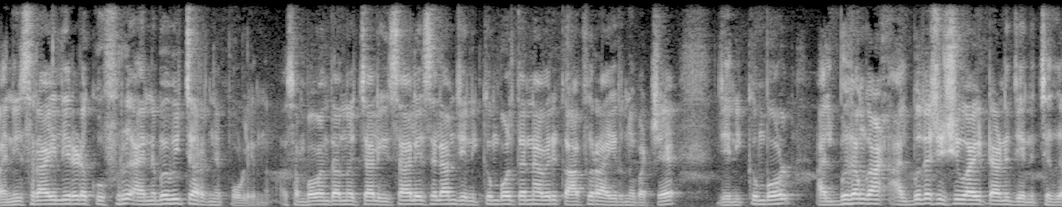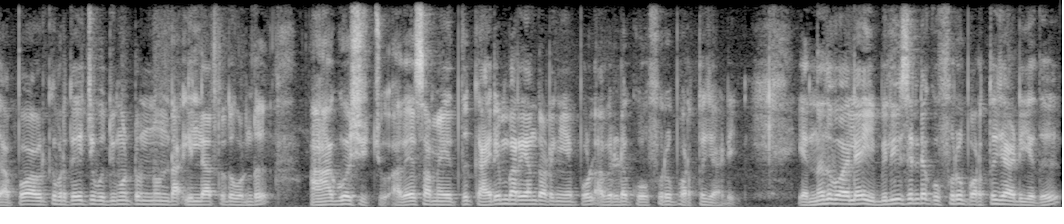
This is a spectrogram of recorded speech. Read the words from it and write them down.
ബനിസ്രായേലിയരുടെ കുഫ്ർ അനുഭവിച്ചറിഞ്ഞപ്പോൾ എന്ന്. സംഭവം എന്താണെന്ന് വെച്ചാൽ ഈസ അലൈഹി സ്വലാം ജനിക്കുമ്പോൾ തന്നെ അവർ കാഫിറായിരുന്നു. പക്ഷേ ജനിക്കുമ്പോൾ അത്ഭുതം കാ അത്ഭുത ശിശുവായിട്ടാണ് ജനിച്ചത്. അപ്പോൾ അവർക്ക് പ്രത്യേകിച്ച് ബുദ്ധിമുട്ടൊന്നും ഉണ്ടാ ഇല്ലാത്തത് കൊണ്ട് ആഘോഷിച്ചു. അതേ സമയത്ത് കാര്യം പറയാൻ തുടങ്ങിയപ്പോൾ അവരുടെ കുഫർ പുറത്തു ചാടി. എന്നതുപോലെ ഇബിലീസിന്റെ കുഫർ പുറത്തു ചാടിയത്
